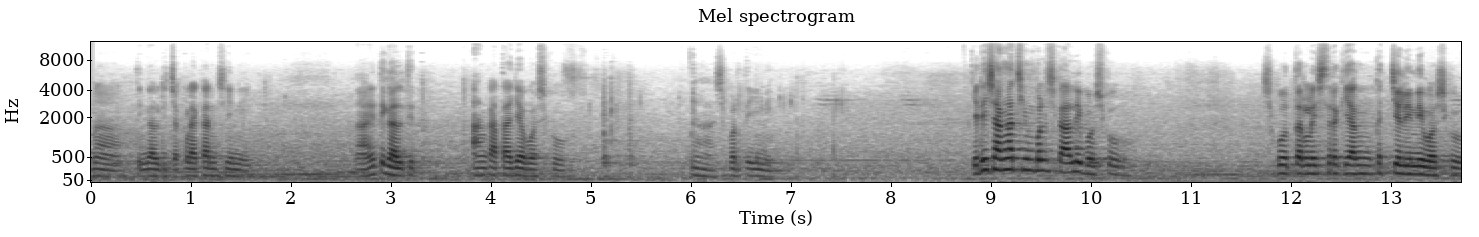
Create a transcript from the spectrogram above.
nah tinggal diceklekan sini. Nah ini tinggal diangkat aja bosku. Nah seperti ini. Jadi sangat simpel sekali bosku. Skuter listrik yang kecil ini bosku.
